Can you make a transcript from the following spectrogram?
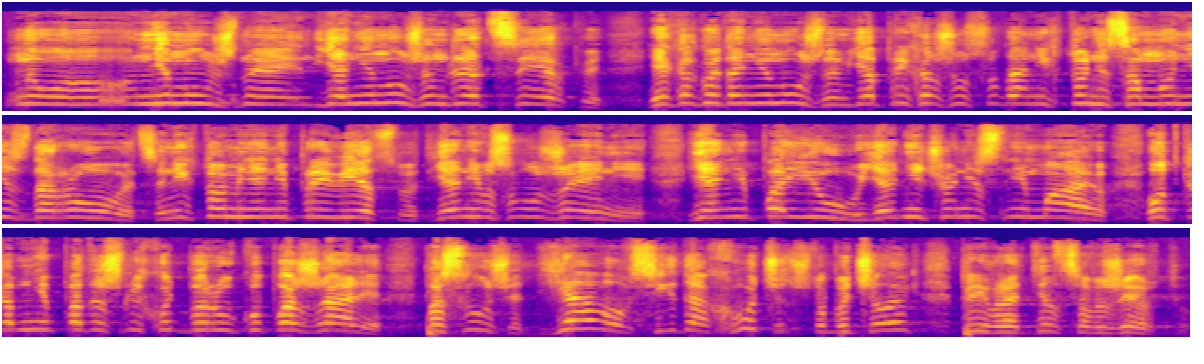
ну, ненужное, я не нужен для церкви, я какой-то ненужный, я прихожу сюда, никто не со мной не здоровается, никто меня не приветствует, я не в служении, я не пою, я ничего не снимаю, вот ко мне подошли, хоть бы руку пожали. Послушай, дьявол всегда хочет, чтобы человек превратился в жертву.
